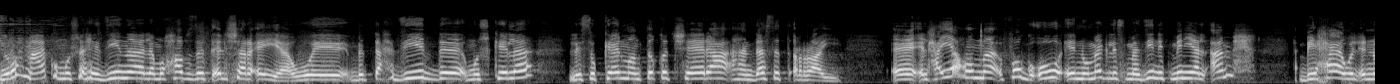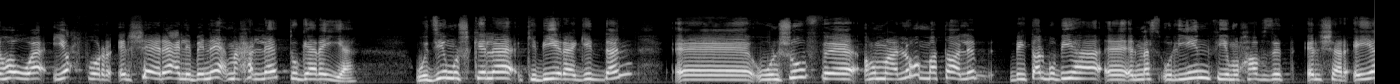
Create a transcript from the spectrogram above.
نروح معاكم مشاهدينا لمحافظة الشرقية وبالتحديد مشكلة لسكان منطقة شارع هندسة الري. آه، الحقيقة هم فوجئوا إنه مجلس مدينة منيا القمح بيحاول إن هو يحفر الشارع لبناء محلات تجارية. ودي مشكلة كبيرة جدا آه، ونشوف آه، هم لهم مطالب بيطالبوا بيها المسؤولين في محافظة الشرقية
